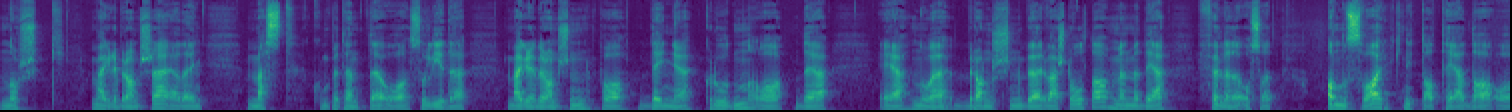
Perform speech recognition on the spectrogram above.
norsk meglerbransje er den mest kompetente og solide meglerbransjen på denne kloden. Og det er noe bransjen bør være stolt av, men med det følger det også et ansvar knytta til da å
